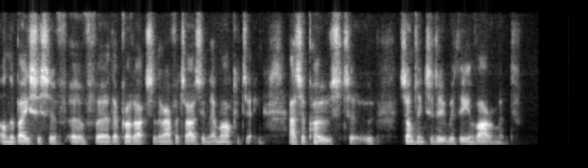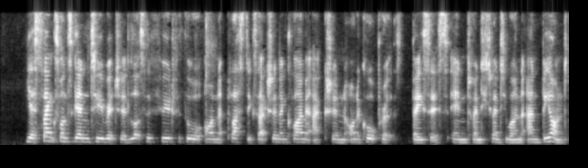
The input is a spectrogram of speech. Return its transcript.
on the basis of, of uh, their products and their advertising, their marketing, as opposed to something to do with the environment. Yes, thanks once again to Richard. Lots of food for thought on plastics action and climate action on a corporate basis in 2021 and beyond.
